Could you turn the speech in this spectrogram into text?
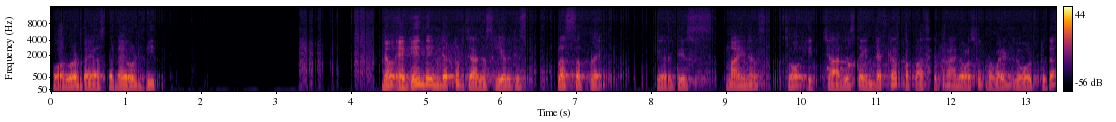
forward bias the diode D2. Now again the inductor charges, here it is plus supply, here it is minus, so it charges the inductor, capacitor and also provide load to the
